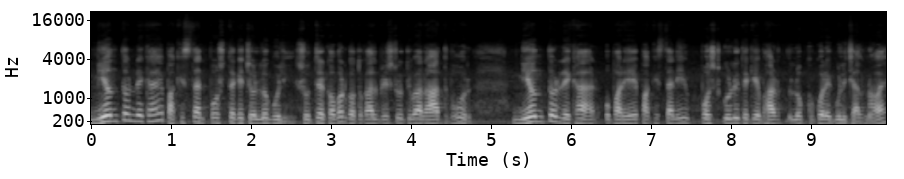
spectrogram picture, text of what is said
নিয়ন্ত্রণ রেখায় পাকিস্তান পোস্ট থেকে চলল গুলি। সূত্রের খবর, গতকাল বৃহস্পতিবার রাত ভোর নিয়ন্ত্রণ রেখার ওপারে পাকিস্তানি পোস্টগুলি থেকে ভারত লক্ষ্য করে গুলি চালানো হয়।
